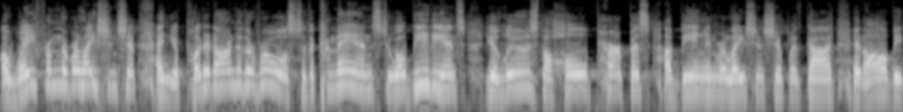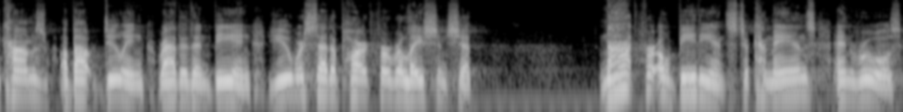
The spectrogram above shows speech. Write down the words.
away from the relationship and you put it onto the rules, to the commands, to obedience, you lose the whole purpose of being in relationship with God. It all becomes about doing rather than being. You were set apart for relationship not for obedience to commands and rules.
